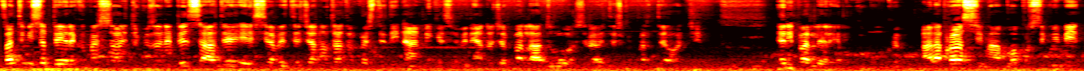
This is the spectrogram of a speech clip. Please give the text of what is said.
Fatemi sapere come al solito cosa ne pensate e se avete già notato queste dinamiche, se ve ne hanno già parlato o se le avete scoperte oggi. Ne riparleremo comunque. Alla prossima, buon proseguimento!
